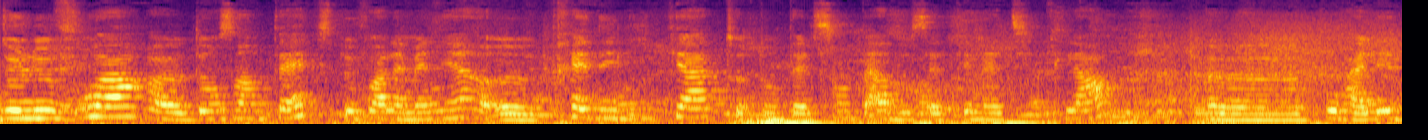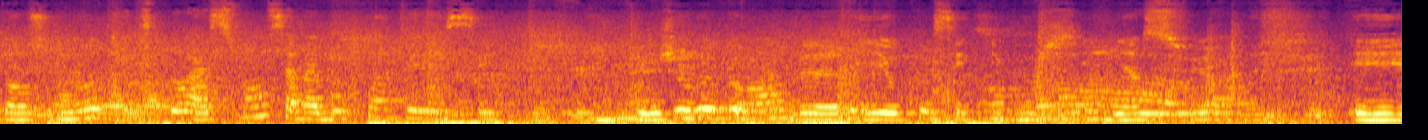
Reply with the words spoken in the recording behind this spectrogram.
de le voir euh, dans un texte, de voir la manière euh, très délicate dont elle s'empare de cette thématique-là, euh, pour aller dans une autre exploration, ça m'a beaucoup intéressée. je recommande Ryoko Sekiguchi, bien sûr. Et,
